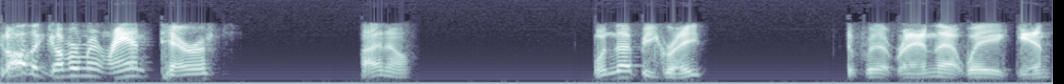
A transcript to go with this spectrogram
You know, all the government ran tariffs. I know. Wouldn't that be great if it ran that way again?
